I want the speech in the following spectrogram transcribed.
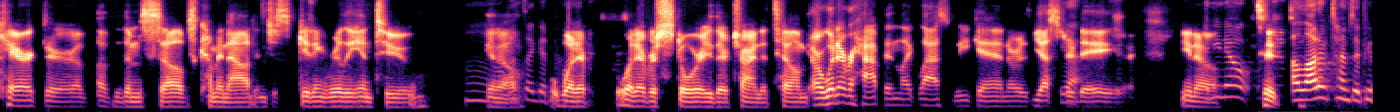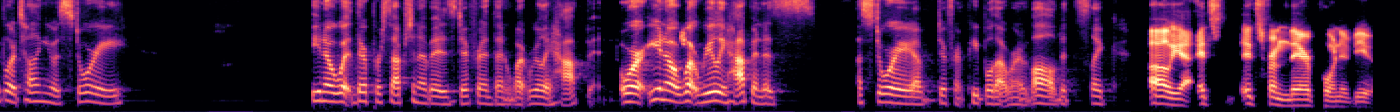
character of, of themselves coming out and just getting really into Mm, you know, that's a good point. whatever whatever story they're trying to tell me or whatever happened like last weekend or yesterday or, you know And you know, to a lot of times when people are telling you a story, you know what their perception of it is different than what really happened, or you know what really happened is a story of different people that were involved. It's like, Oh yeah, it's it's from their point of view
